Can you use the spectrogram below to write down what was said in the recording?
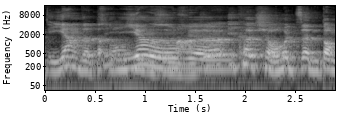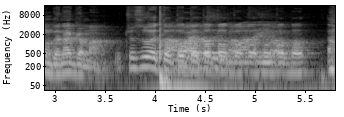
一样的东西一样的东西啊就是一颗球会震动的那个嘛。就是会咚咚咚咚咚咚咚咚咚咚。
